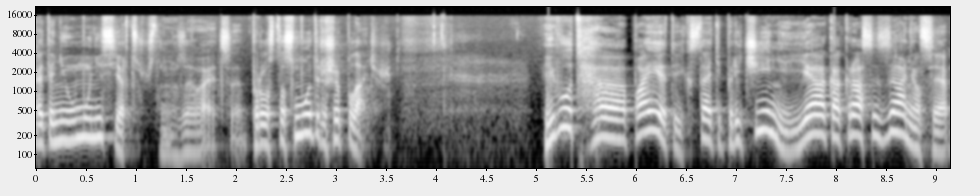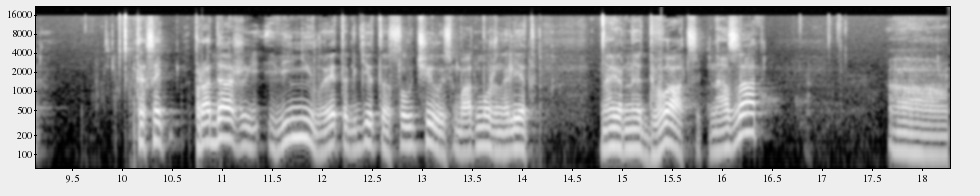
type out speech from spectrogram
это не уму, не сердцу, что называется. Просто смотришь и плачешь. И вот а, по этой, кстати, причине я как раз и занялся, так сказать, продажей винила. Это где-то случилось, возможно, лет, наверное, 20 назад. А,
